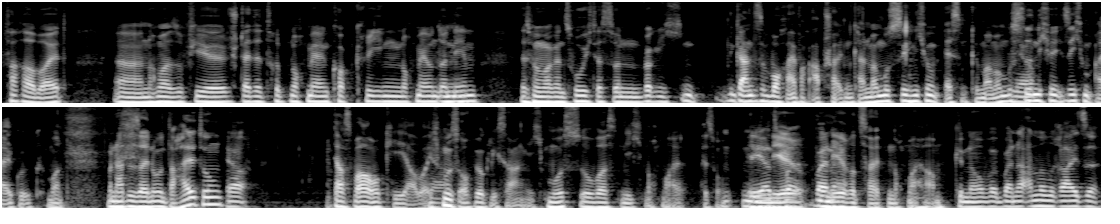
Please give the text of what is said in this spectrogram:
Facharbeit, äh, nochmal so viel Städtetrip, noch mehr in den Kopf kriegen, noch mehr unternehmen, ist man mal ganz ruhig, dass man wirklich eine ganze Woche einfach abschalten kann. Man muss sich nicht um Essen kümmern, man musste Ja. nicht sich um Alkohol kümmern. Man hatte seine Unterhaltung, Ja. das war okay, aber ich Ja. muss auch wirklich sagen, ich muss sowas nicht nochmal, also Nee, in also näher, bei- bei einer- nähere Zeiten nochmal haben. Genau, weil bei einer anderen Reise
